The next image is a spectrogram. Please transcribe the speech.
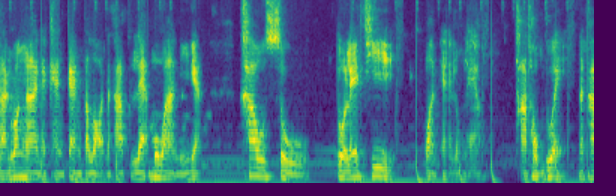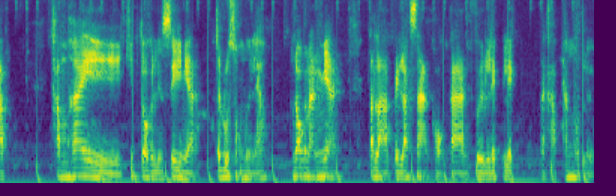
การว่างงานเนี่ยแข็งแกร่งตลอดนะครับ และเมื่อวานนี้เนี่ยเข้าสู่ตัวเลขที่อ่อนแอลงแล้ว ถาถมด้วยนะครับทำให้คริปโตเคอเรนซีเนี่ยจะหลุด20,000 แล้ว นอกนั้นเนี่ยตลาดเป็นลักษณะของการฟื้นเล็กๆนะครับทั้งหมดเลย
